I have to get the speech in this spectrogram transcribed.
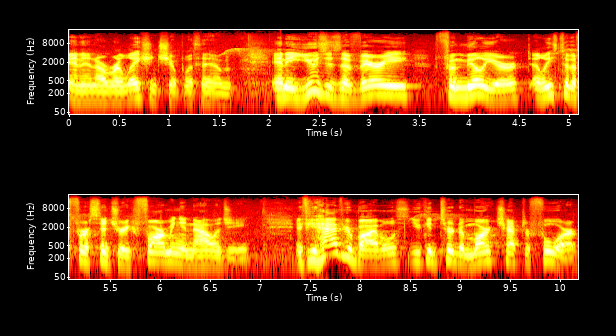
and in our relationship with Him. And he uses a very familiar, at least to the first century, farming analogy. If you have your Bibles, you can turn to Mark chapter 4.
